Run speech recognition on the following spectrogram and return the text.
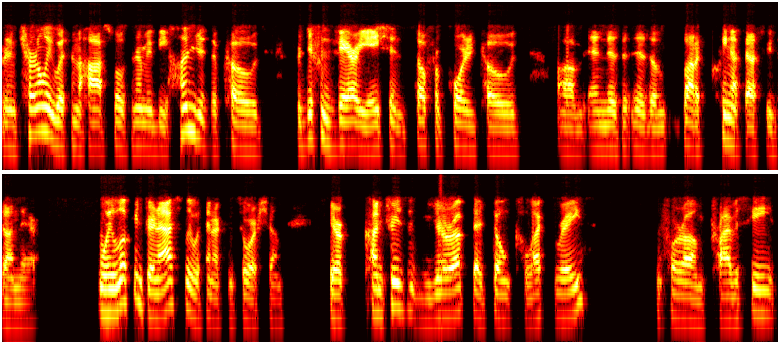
but internally within the hospitals, there may be hundreds of codes for different variations, self-reported codes, um, and there's, there's a lot of cleanup that's to be done there. When we look internationally within our consortium, there are countries in Europe that don't collect race for um, privacy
